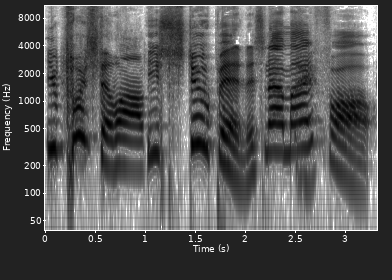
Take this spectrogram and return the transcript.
you pushed him off. He's stupid. It's not my fault.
